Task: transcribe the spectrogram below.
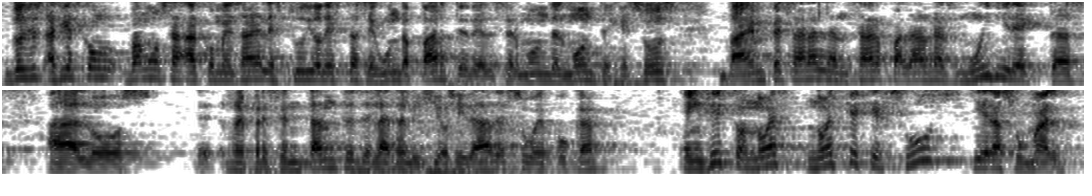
Entonces, así es como vamos a, comenzar el estudio de esta segunda parte del Sermón del Monte. Jesús va a empezar a lanzar palabras muy directas a los eh, representantes de la religiosidad de su época. E insisto, no es, no es que Jesús quiera su mal.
